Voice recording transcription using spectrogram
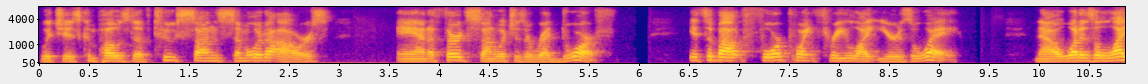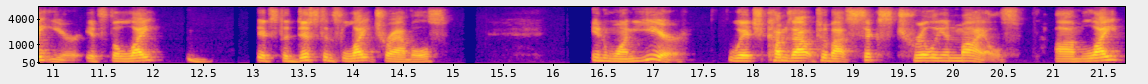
which is composed of two suns similar to ours and a third sun, which is a red dwarf. It's about 4.3 light years away. Now, what is a light year? It's the light, it's the distance light travels in one year, which comes out to about 6 trillion miles. Um, light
